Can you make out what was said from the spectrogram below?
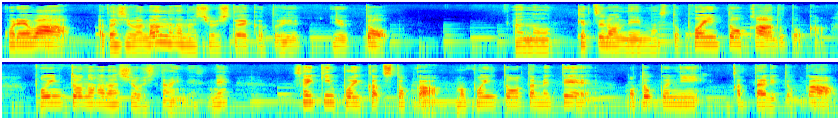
これは私は何の話をしたいかというと、あの、結論で言いますと、ポイントカードとか、ポイントの話をしたいんですね。最近ポイ活とか、まあ、ポイントを貯めてお得に買ったりとか、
